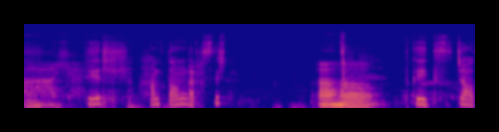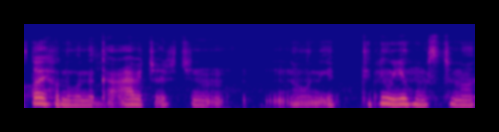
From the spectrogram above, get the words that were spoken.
Аа яа. тэгэл хамт он гаргасан шүү дээ. Ааха. Тэгээд тэгс чи одоо яг нөгөө нэг аав ээж хоёр чинь нөгөө нэг тэдний үеийн хүмүүс чинь нөгөө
